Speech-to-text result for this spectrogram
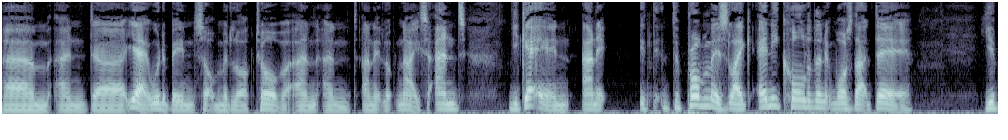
um, and uh, yeah, it would have been sort of middle of October, and and and it looked nice. And you get in, and it, it the problem is like any colder than it was that day. Your,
